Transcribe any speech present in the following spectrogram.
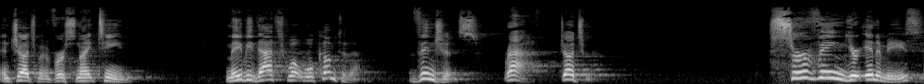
and judgment, verse 19. Maybe that's what will come to them. Vengeance, wrath, judgment. Serving your enemies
